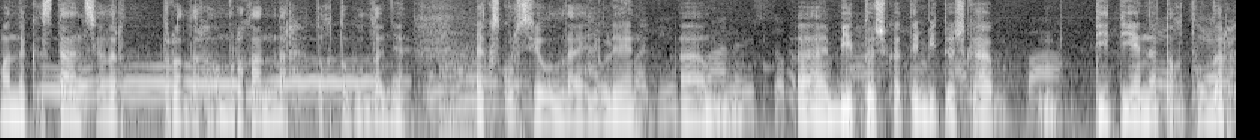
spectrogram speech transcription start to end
Мандык станциялар туралар, омурганнар тохта булда не. Экскурсия булда юлен. Бир точка тен бир точка титияна тохтулар,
